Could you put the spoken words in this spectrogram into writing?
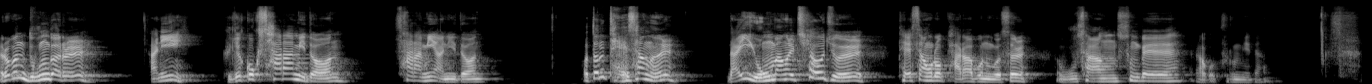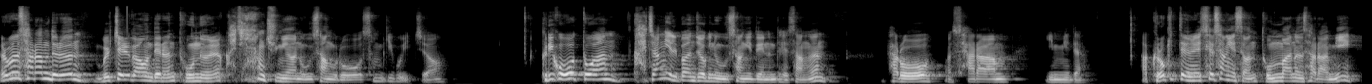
여러분, 누군가를, 아니, 그게 꼭 사람이던 사람이 아니던 어떤 대상을 나의 욕망을 채워줄 대상으로 바라보는 것을 우상 숭배라고 부릅니다. 여러분, 사람들은 물질 가운데는 돈을 가장 중요한 우상으로 섬기고 있죠. 그리고 또한 가장 일반적인 우상이 되는 대상은 바로 사람입니다. 아, 그렇기 때문에 세상에선 돈 많은 사람이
